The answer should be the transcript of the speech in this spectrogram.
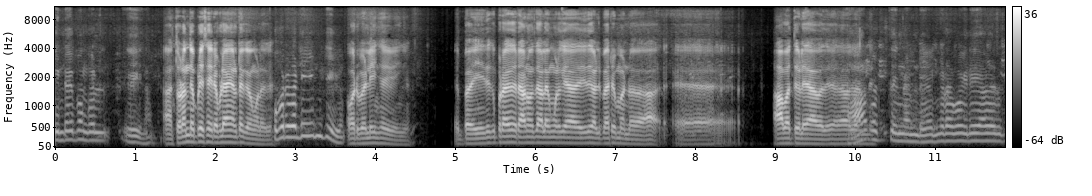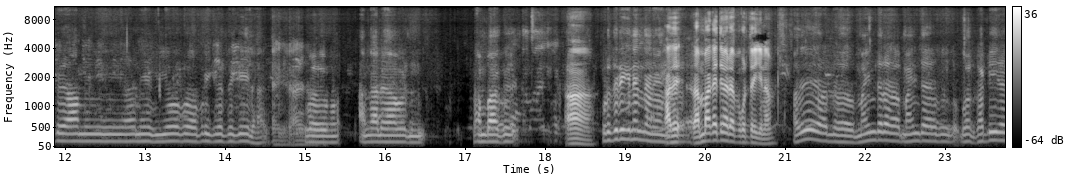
இண்டை பொங்கல் தொடர்ந்து எப்படி செய்கிற பிள்ளைங்க இருக்கு உங்களுக்கு? ஒவ்வொரு வட்டியும் செய்யும் ஒரு வெள்ளியும் செய்வீங்க. இப்போ இதுக்கு பிறகு ராணுவத்தால் உங்களுக்கு இது வரும் ஆபத்துகள் வந்து- ஆபத்து நண்டு எங்கட கோயிலே அதற்கு ஆமி நேவியோ அது- இப்போ அங்கால ரம்பாக்கு. ஆ. கொடுத்துருக்கணும் தானே அது ரம்பாக்கத்தையும் வேற கொடுத்துருக்கணும் அது அந்த மைந்தர மைந்த கட்டி இது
